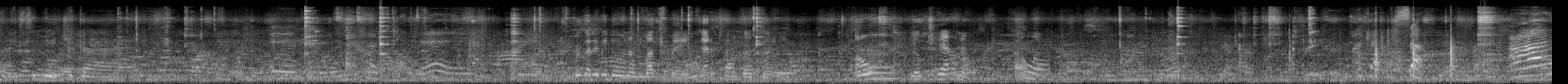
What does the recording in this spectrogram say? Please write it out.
Nice to meet you guys. And We're gonna be doing a mukbang. You gotta talk up, honey. On your channel. Hello. okay, so I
